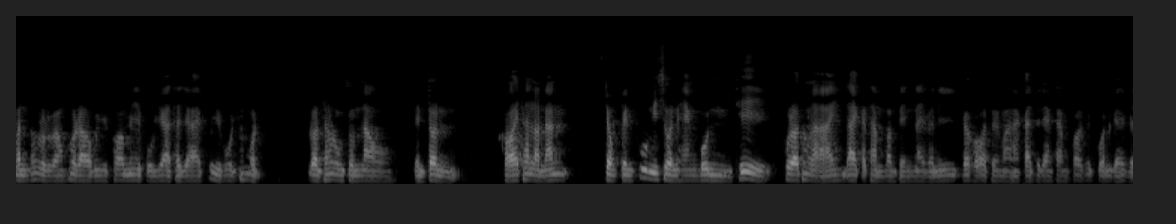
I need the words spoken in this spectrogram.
บรรพบุรุษของพวกเรามีพ่อแม่ปู่ย่าตายาย ผู้อยู่บุญทั้งหมดรวมทั้งลุงสมเนาเป็นต้น ขอให้ท่านเหล่านั้น จงเป็นผู้มีส่วนแห่งบุญที่พวกเราทั้งหลายได้กระทำบำเพ็ญในวันนี้ก็ขอเชิญมาการแสดงธรรมพ่อสมควรแก่เว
